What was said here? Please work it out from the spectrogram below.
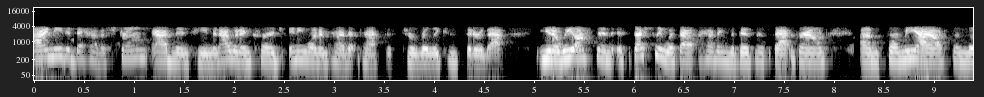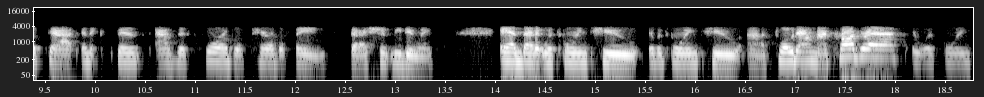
I needed to have a strong admin team, and I would encourage anyone in private practice to really consider that. You know, we often, especially without having the business background, um, for me, I often looked at an expense as this horrible, terrible thing that I shouldn't be doing and that it was going to it was going to uh, slow down my progress. It was going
